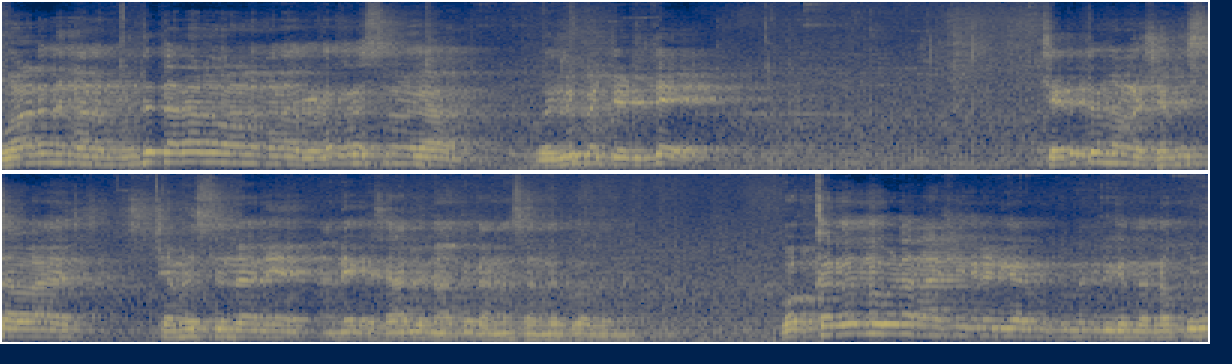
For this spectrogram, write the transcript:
వాళ్ళని మన ముందు తరాల వాళ్ళని మన రుణగ్రస్తులుగా వదిలిపెట్టి వెళితే చరిత్ర మనల్ని క్షమిస్తావా క్షమిస్తుందని అనేక సార్లు నాతో అన్న సందర్భాలు ఉన్నాయి. ఒక్కరోజును కూడా రాజశేఖర రెడ్డి గారు ముఖ్యమంత్రి కింద ఉన్నప్పుడు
